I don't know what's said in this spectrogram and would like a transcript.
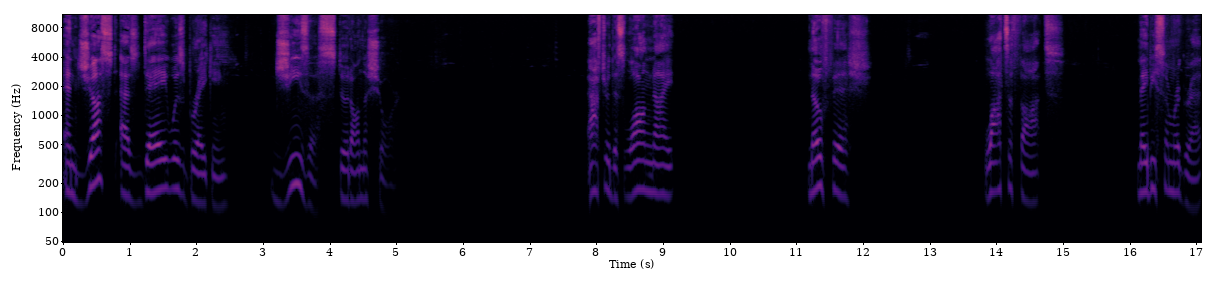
And just as day was breaking, Jesus stood on the shore after this long night, no fish, lots of thoughts, maybe some regret,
